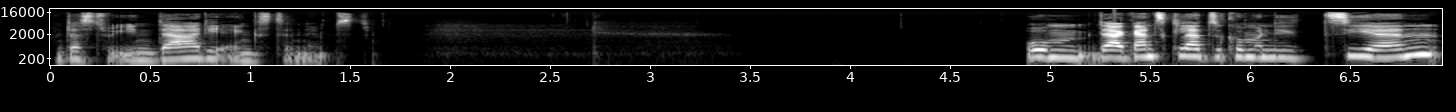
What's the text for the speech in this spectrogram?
Und dass du ihnen da die Ängste nimmst. Um da ganz klar zu kommunizieren,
